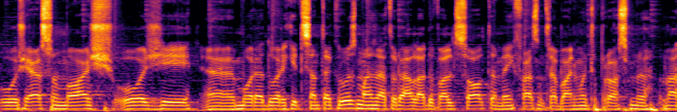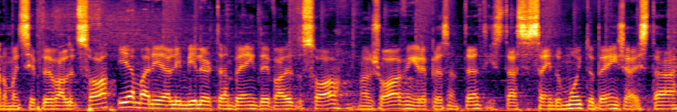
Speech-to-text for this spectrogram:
o Gerson Morge, hoje hoje é, morador aqui de Santa Cruz, mas natural lá do Vale do Sol, também faz um trabalho muito próximo lá no município do Vale do Sol. E a Maria Ali Miller também de Vale do Sol, uma jovem representante que está se saindo muito bem, já está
